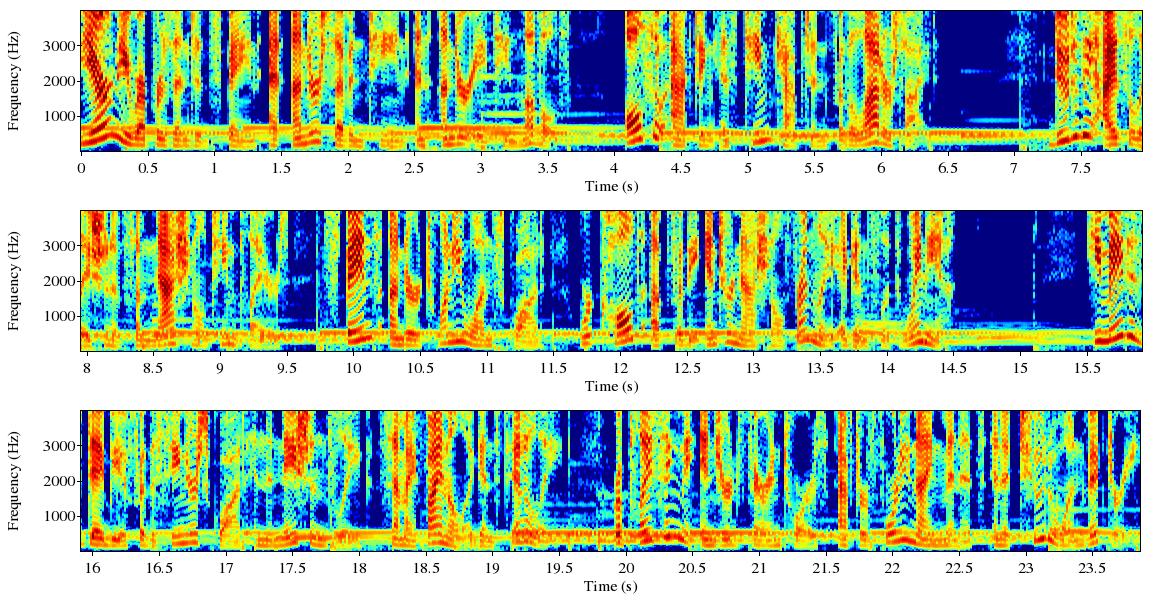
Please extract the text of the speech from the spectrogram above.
Yerny represented Spain at under 17 and under 18 levels, also acting as team captain for the latter side. Due to the isolation of some national team players, Spain's under 21 squad were called up for the international friendly against Lithuania. He made his debut for the senior squad in the Nations League semi-final against Italy, replacing the injured Ferran Torres after 49 minutes in a 2-1 victory.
